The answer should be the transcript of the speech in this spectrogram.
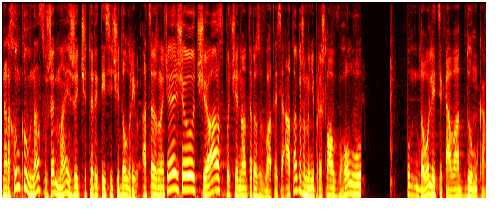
На рахунку в нас вже майже 4 тисячі доларів, а це означає, що час починати розвиватися. А також мені прийшла в голову доволі цікава думка.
